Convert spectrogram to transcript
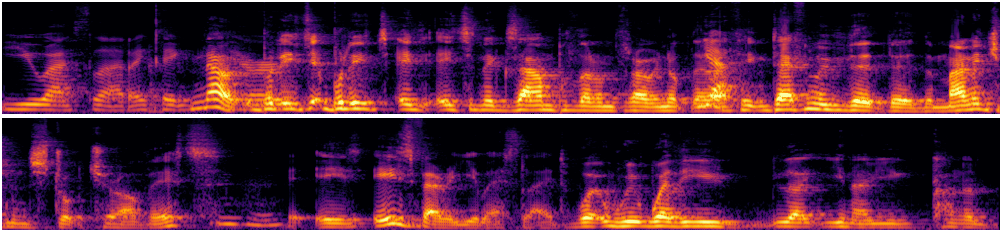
US led. I think No, they're- but it's but it's it, it's an example that I'm throwing up there. I think definitely the, the, the management structure of it is is very US led. Whether you like you know you kind of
